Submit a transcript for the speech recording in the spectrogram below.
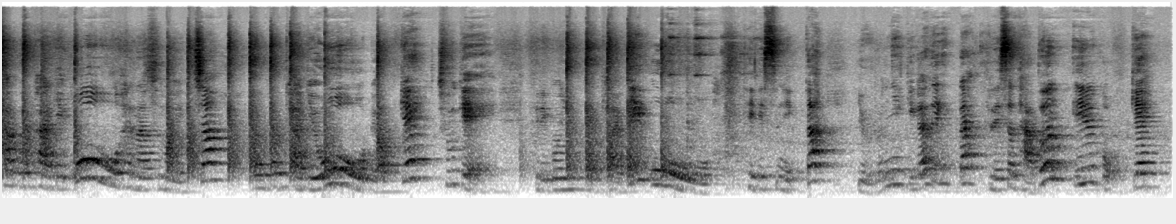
4 곱하기 5 하나 숨어있죠. 5 곱하기 5 몇 개? 2개. 그리고 6 곱하기 5 되겠습니까? 이런 얘기가 되겠다. 그래서 답은 7개.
